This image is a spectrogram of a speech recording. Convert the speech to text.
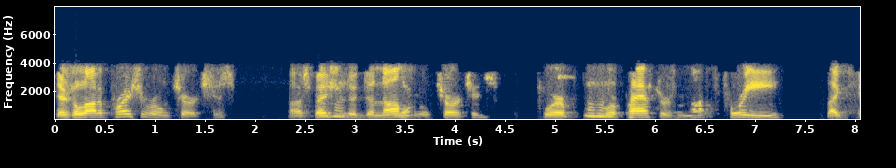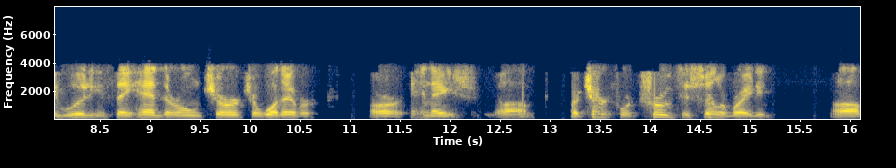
There's a lot of pressure on churches, uh, especially the denominational churches, where Mhm. where pastors are not free like they would if they had their own church or whatever, or in a um, a church where truth is celebrated. Uh,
